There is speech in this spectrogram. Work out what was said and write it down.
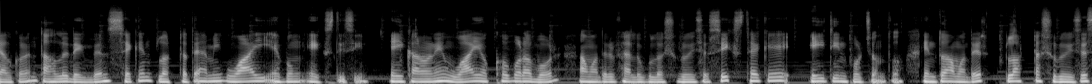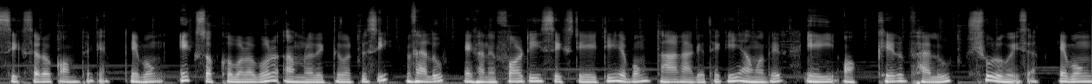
খেয়াল করেন, তাহলে দেখবেন সেকেন্ড প্লটটাতে আমি ওয়াই এবং এক্স দিছি। এই কারণে ওয়াই অক্ষ বরাবর আমাদের ভ্যালুগুলো শুরু হয়েছে সিক্স থেকে এইটিন পর্যন্ত। কিন্তু আমাদের প্লটটা শুরু হয়েছে সিক্সেরও কম থেকে। এবং এক্স অক্ষ বরাবর আমরা দেখতে পারতেছি ভ্যালু এখানে ফর্টি সিক্সটি এইটি এবং তার আগে থেকেই আমাদের এই অক্ষের ভ্যালু শুরু হয়েছে। এবং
